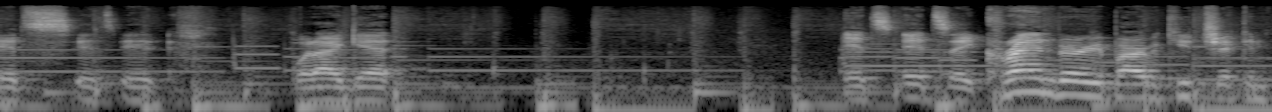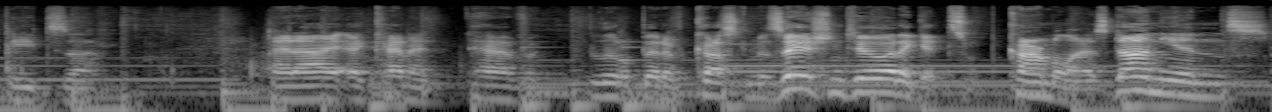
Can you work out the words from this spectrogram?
It's, it's, it... What I get... It's, it's a cranberry barbecue chicken pizza and I, I kind of have a little bit of customization to it. I get some caramelized onions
